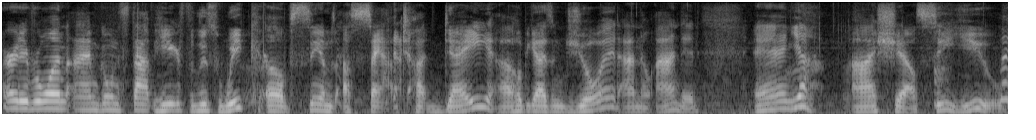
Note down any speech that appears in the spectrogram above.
Alright, everyone, I'm going to stop here for this week of Sims a Saturday. I hope you guys enjoyed. I know I did. And yeah, I shall see you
